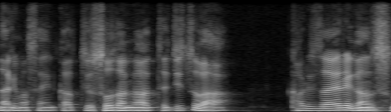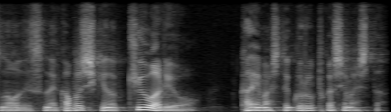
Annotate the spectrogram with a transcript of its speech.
なりませんかっていう相談があって、実は軽井沢エレガンスのですね、株式の9割を買いましてグループ化しました。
